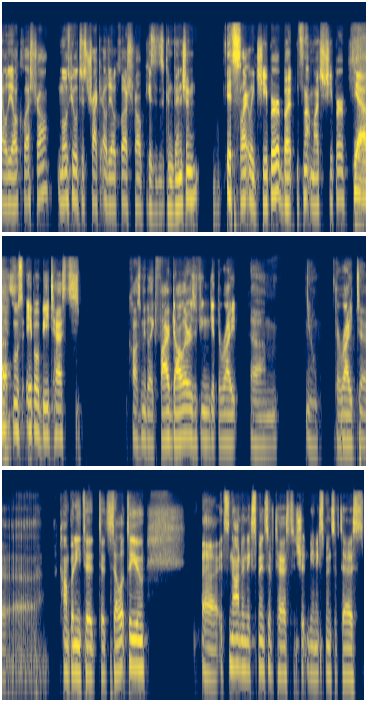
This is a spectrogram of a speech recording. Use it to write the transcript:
LDL cholesterol. Most people just track LDL cholesterol because it's a convention. It's slightly cheaper, but it's not much cheaper. Yeah, Most ApoB tests cost maybe like five dollars if you can get the right, um, you know, the right uh, company to to sell it to you. Uh, it's not an expensive test. It shouldn't be an expensive test.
